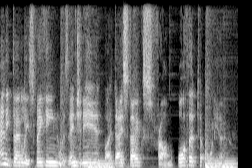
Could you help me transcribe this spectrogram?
Anecdotally Speaking was engineered by Dave Stokes from Author to Audio.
